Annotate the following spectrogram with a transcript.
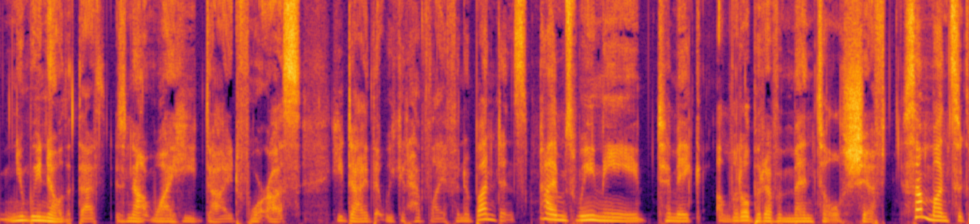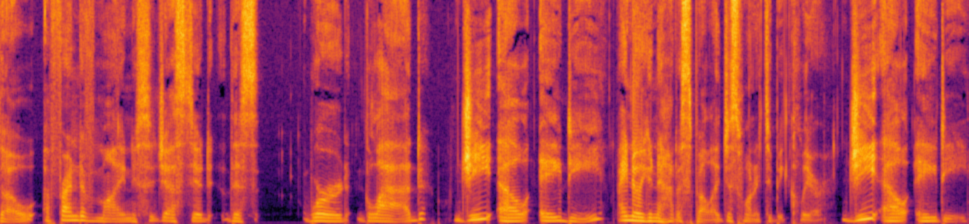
We know that that is not why he died for us. He died that we could have life in abundance. Sometimes we need to make a little bit of a mental shift. Some months ago, a friend of mine suggested this word glad, G L A D. I know you know how to spell, I just wanted to be clear. G L A D,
